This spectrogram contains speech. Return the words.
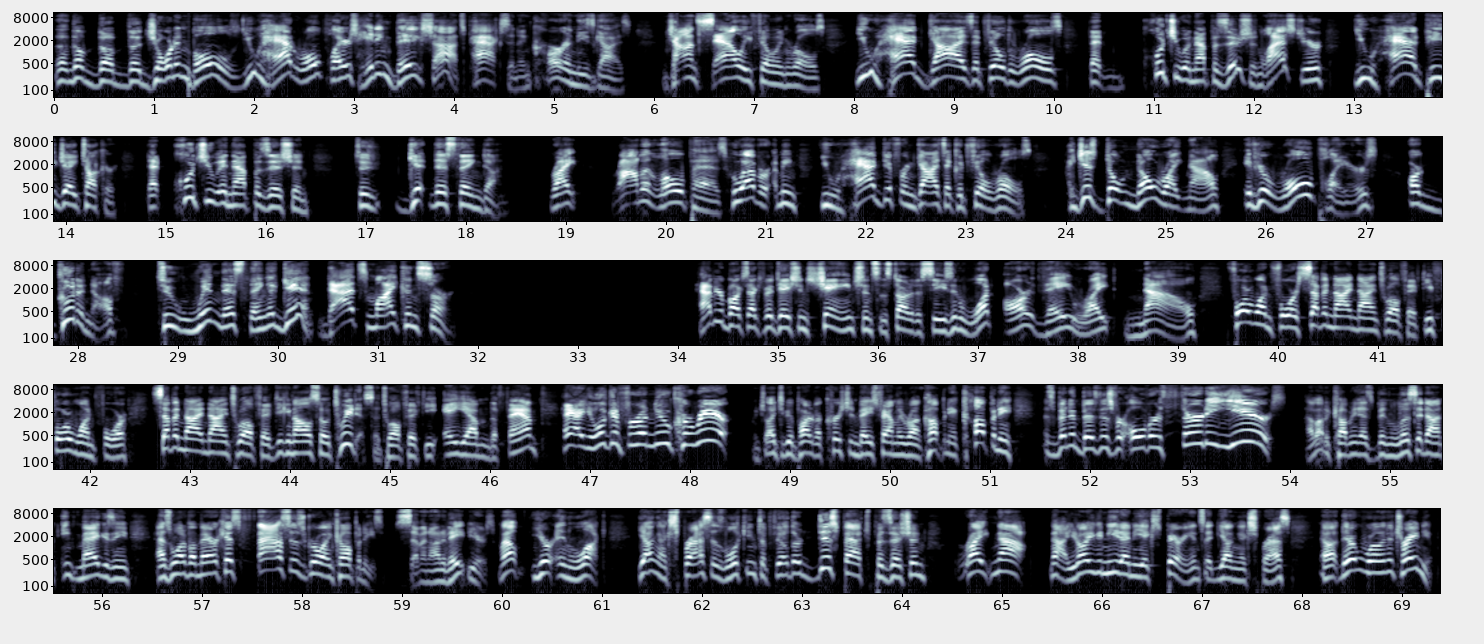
The, the the Jordan Bulls, you had role players hitting big shots, Paxson and Kerr and these guys. John Salley filling roles. You had guys that filled roles that put you in that position. Last year, you had PJ Tucker that put you in that position to get this thing done, right? Robin Lopez, whoever. I mean, you had different guys that could fill roles. I just don't know right now if your role players are good enough to win this thing again. That's my concern. Have your Bucks expectations changed since the start of the season? What are they right now? 414-799-1250, 414-799-1250. You can also tweet us at 1250 AM The Fan. Hey, are you looking for a new career? Would you like to be a part of a Christian-based family-run company, a company that's been in business for over 30 years? How about a company that's been listed on Inc. magazine as one of America's fastest growing companies? Seven out of eight years. Well, you're in luck. Jung Express is looking to fill their dispatch position right now. Now, you don't even need any experience at Jung Express. Uh, they're willing to train you.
